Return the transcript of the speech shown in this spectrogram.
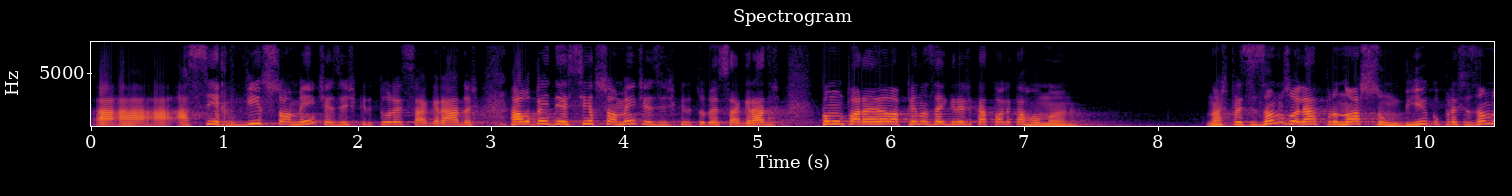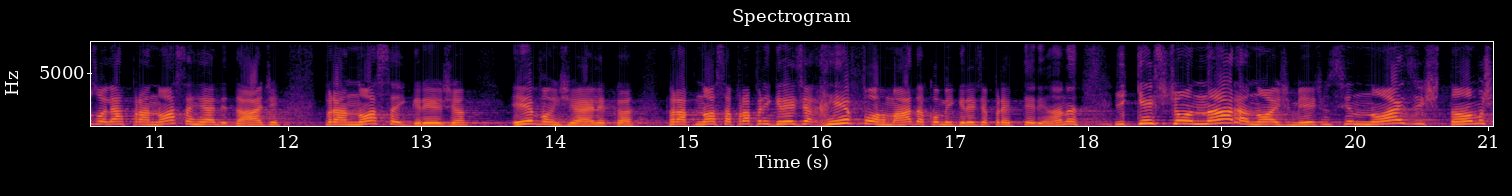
a, a, a servir somente as escrituras sagradas, a obedecer somente às escrituras sagradas, como um paralelo apenas à Igreja Católica Romana. Nós precisamos olhar para o nosso umbigo, precisamos olhar para a nossa realidade, para a nossa igreja evangélica, para a nossa própria igreja reformada como igreja presbiteriana e questionar a nós mesmos se nós estamos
